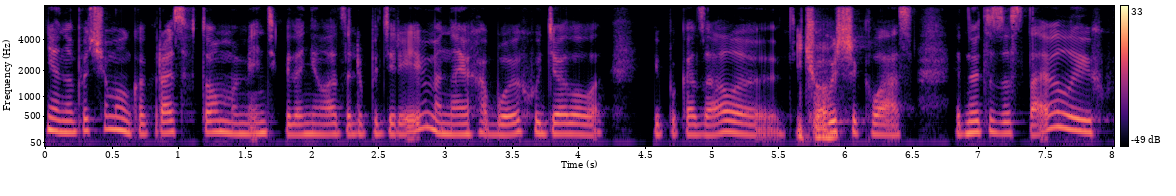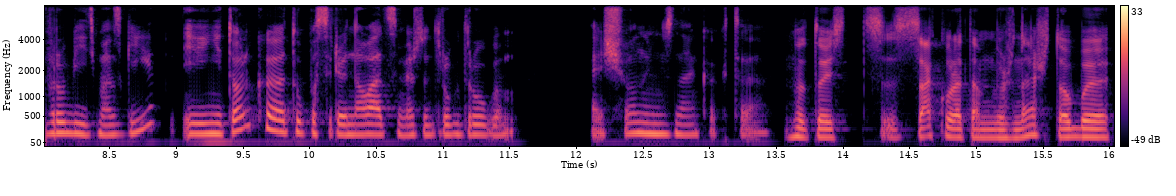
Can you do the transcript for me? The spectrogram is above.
Не, ну почему? Как раз в том моменте, когда они лазали по деревьям, она их обоих уделала и показала типа, чё? высший класс. Но это заставило их врубить мозги и не только тупо соревноваться между друг другом, а еще, ну не знаю, как-то... Ну, то есть Сакура там нужна, чтобы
